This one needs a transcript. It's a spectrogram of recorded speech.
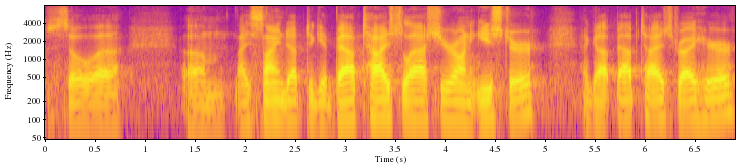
So uh, um, I signed up to get baptized last year on Easter. I got baptized right here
